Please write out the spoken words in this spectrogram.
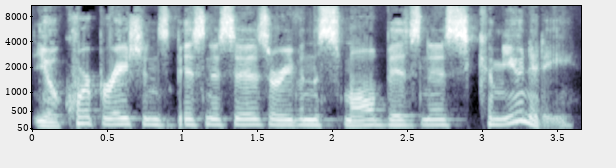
you know corporations, businesses, or even the small business community?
